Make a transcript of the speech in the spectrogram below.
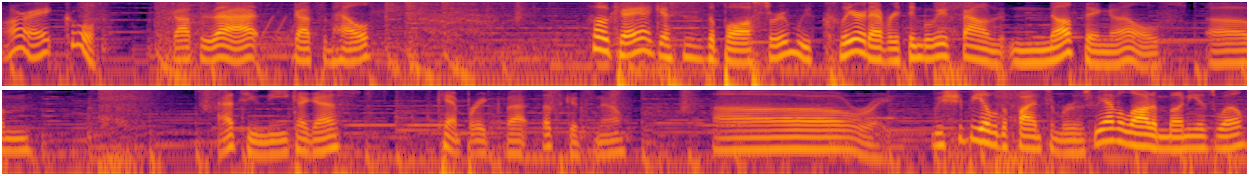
Alright, cool. Got through that. Got some health. Okay, I guess this is the boss room. We've cleared everything, but we found nothing else. Um, That's unique, I guess. Can't break that. That's good to know. Alright. We should be able to find some rooms. We have a lot of money as well.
